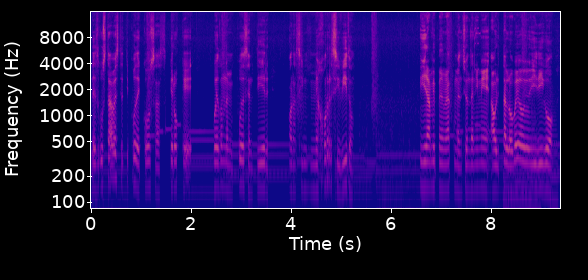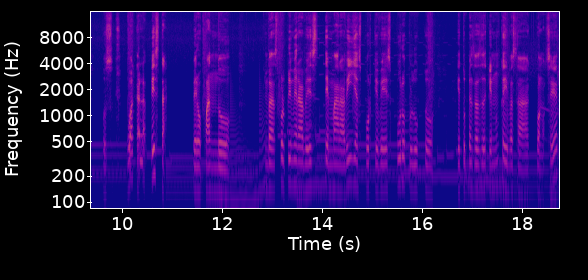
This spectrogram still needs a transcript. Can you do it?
les gustaba este tipo de cosas. Creo que fue donde me pude sentir, ahora sí, mejor recibido. Ir a mi primera convención de anime, ahorita lo veo y digo, pues, guaca la pesta. Pero cuando vas por primera vez, te maravillas porque ves puro producto que tú pensaste que nunca ibas a conocer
